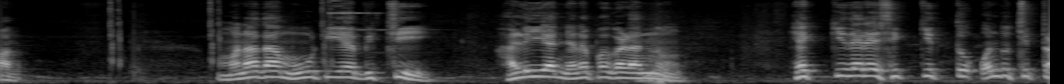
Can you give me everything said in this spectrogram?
ಪಾಲು. ಮನದ ಮೂಟಿಯ ಬಿಚ್ಚಿ ಹಳಿಯ ನೆನಪುಗಳನ್ನು ಹೆಕ್ಕಿದರೆ ಸಿಕ್ಕಿತ್ತು ಒಂದು ಚಿತ್ರ.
